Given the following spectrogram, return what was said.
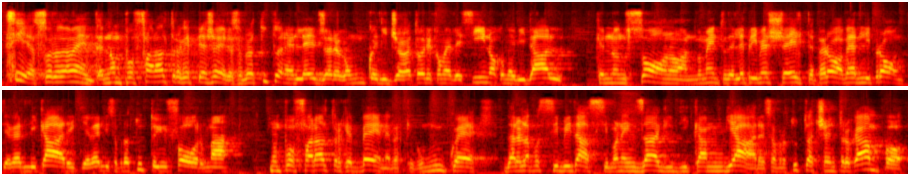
Sì, assolutamente, non può fare altro che piacere, soprattutto nel leggere comunque di giocatori come Vesino, come Vidal, che non sono al momento delle prime scelte, però averli pronti, averli carichi, averli soprattutto in forma non può fare altro che bene perché comunque dare la possibilità a Simone Inzaghi di cambiare soprattutto a centrocampo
